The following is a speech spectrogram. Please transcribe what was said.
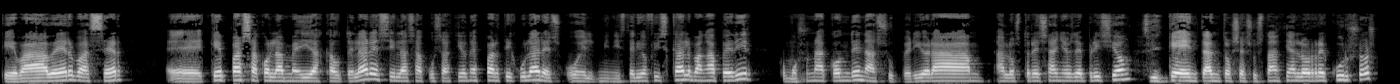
que va a haber va a ser eh, qué pasa con las medidas cautelares si las acusaciones particulares o el Ministerio Fiscal van a pedir como es una condena superior a, a los tres años de prisión, Sí. que en tanto se sustancian los recursos,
